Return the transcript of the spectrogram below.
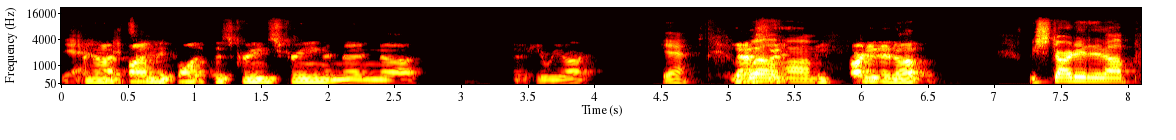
yeah and then I finally a... bought this green screen, and then uh, here we are. Yeah. Yeah. Well, so um, started it up. We started it up.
